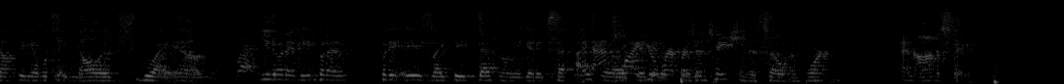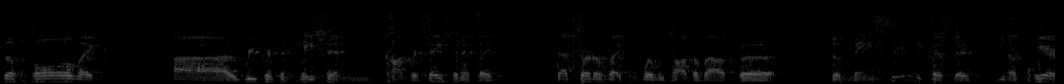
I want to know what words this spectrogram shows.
not being able to acknowledge who I am. You know what I mean? But I'm. But it is like they definitely get accepted. I feel That's like why they your get accepted. representation is so important and honesty. the whole like uh, representation conversation is like that's sort of like when we talk about the the mainstream because they're you know queer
